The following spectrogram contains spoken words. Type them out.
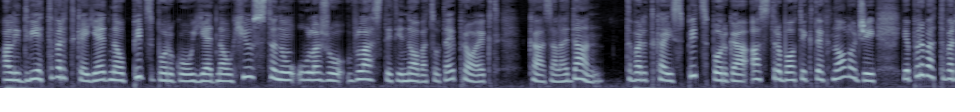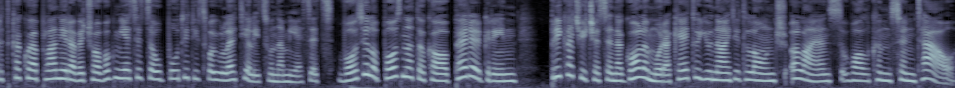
ali dvije tvrtke, jedna u Pittsburghu, jedna u Houstonu, ulažu vlastiti novac u taj projekt, kazala je Dan. Tvrtka iz Pittsburgha Astrobotic Technology je prva tvrtka koja planira već ovog mjeseca uputiti svoju letjelicu na mjesec. Vozilo poznato kao Peregrine prikačit će se na golemu raketu United Launch Alliance Vulcan Centaur.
